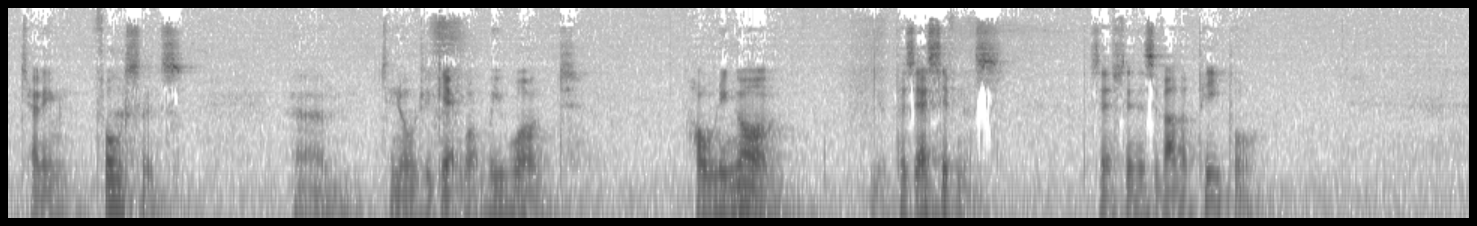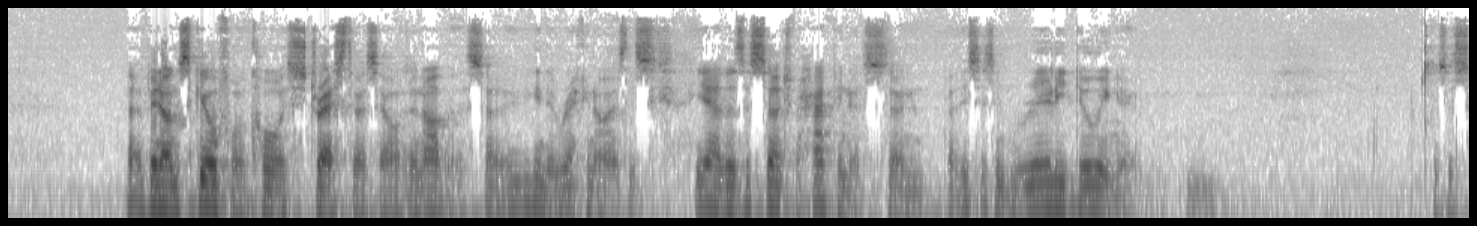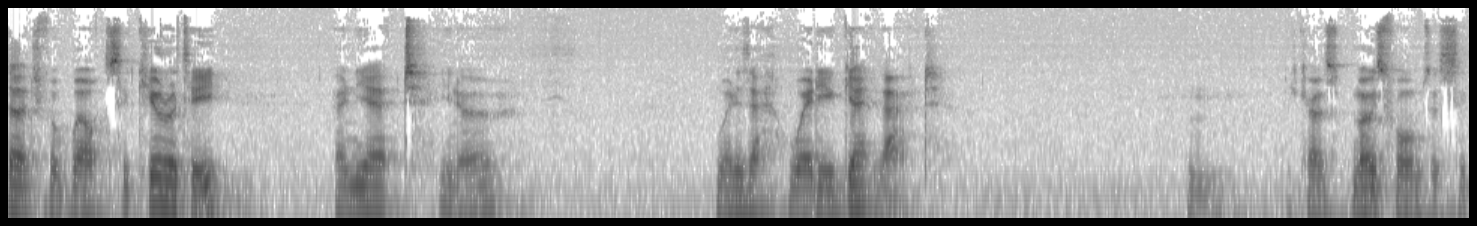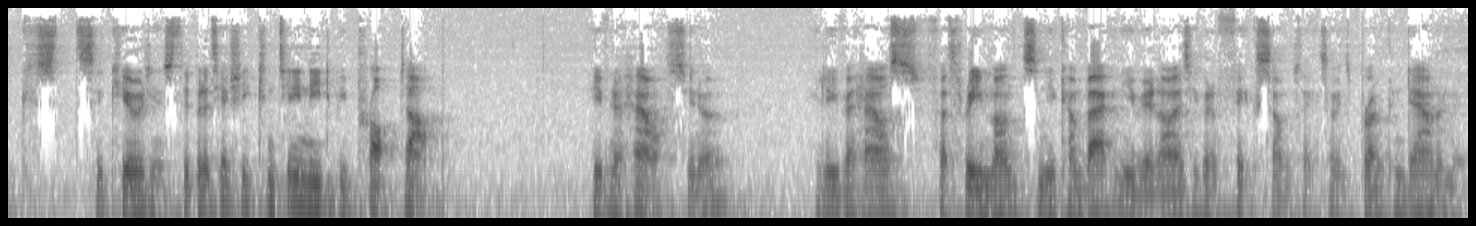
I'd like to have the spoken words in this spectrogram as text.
telling falsehoods um, in order to get what we want, holding on, possessiveness, possessiveness of other people that have been unskillful and cause stress to ourselves and others. So we begin to recognise this. Yeah, there's a search for happiness, and but this isn't really doing it. There's a search for wealth, security, and yet, you know, where does that? Where do you get that? Because most forms of security and stability actually continue need to be propped up. Even a house, you know, you leave a house for three months and you come back and you realise you've got to fix something, something's broken down in it.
